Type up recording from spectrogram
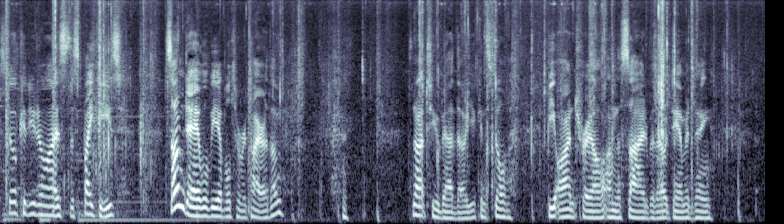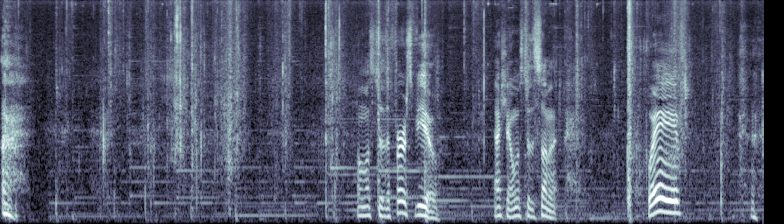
still could utilize the spikies. Someday we'll be able to retire them. Not too bad though. You can still be on trail on the side without damaging. almost to the first view. Actually, almost to the summit. Wave!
